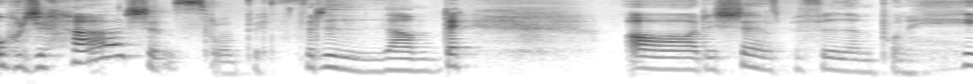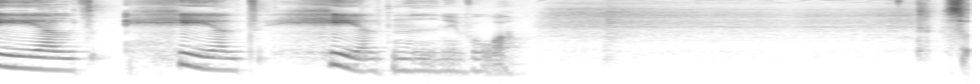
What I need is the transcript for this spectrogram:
Och det här känns så befriande. Ja, det känns befriande på en helt, helt, helt ny nivå. Så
